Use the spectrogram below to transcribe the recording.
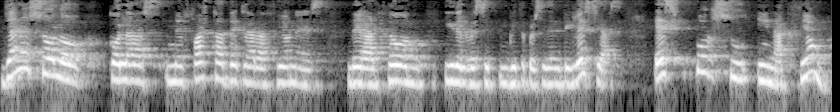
ya no solo con las nefastas declaraciones de Garzón y del vicepresidente Iglesias, es por su inacción,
